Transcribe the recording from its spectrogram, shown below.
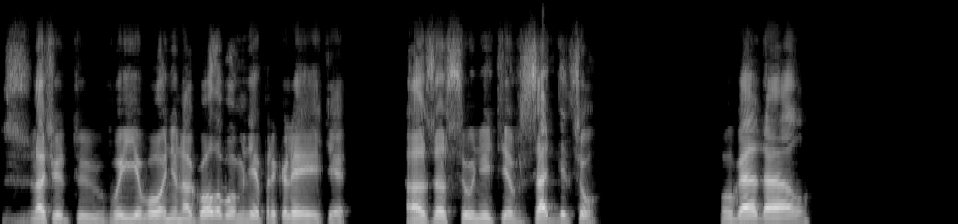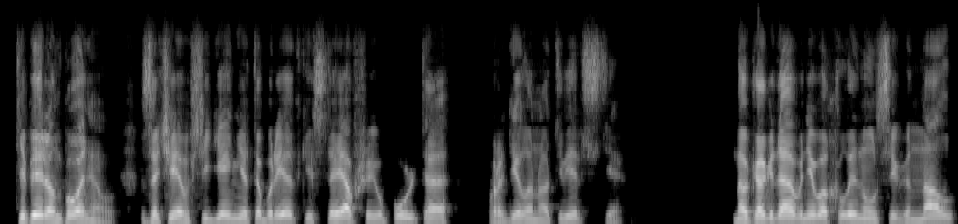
Значит, вы его не на голову мне приклеите, а засунете в задницу? Угадал. Теперь он понял, зачем в сиденье табуретки, стоявшей у пульта, проделано отверстие. Но когда в него хлынул сигнал,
